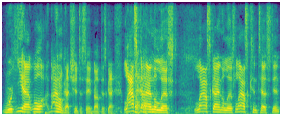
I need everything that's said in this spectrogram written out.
we're, yeah. Well, I don't got shit to say about this guy. Last guy on the list. Last guy on the list. Last contestant.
